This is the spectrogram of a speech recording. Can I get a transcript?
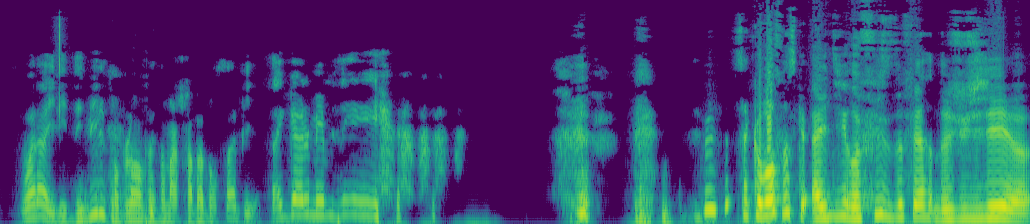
voilà il est débile ton plan enfin, ça marchera pas pour ça et puis ta gueule Mimsy Ça commence parce que Heidi refuse de faire, de juger, euh,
